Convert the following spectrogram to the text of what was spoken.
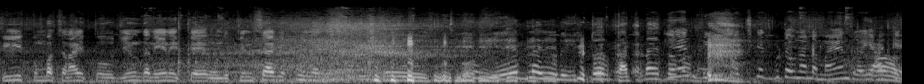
ಟೀ ತುಂಬಾ ಚೆನ್ನಾಗಿತ್ತು. ಜೀವನದಲ್ಲಿ ಏನೈತೆ ಒಂದು ತಿನ್ಸಾಗಿತ್ತು ಆಗಿತ್ತು ಮಹೇಂದ್ರ? ಯಾಕೆ?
